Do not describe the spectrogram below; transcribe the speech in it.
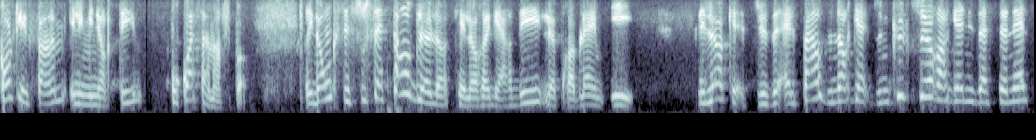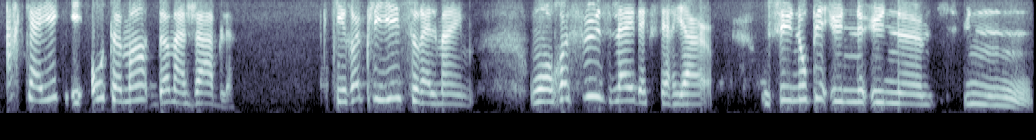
contre les femmes et les minorités, pourquoi ça marche pas? Et donc, c'est sous cet angle-là qu'elle a regardé le problème. Et c'est là que elle parle d'une culture organisationnelle archaïque et hautement dommageable, qui est repliée sur elle-même, où on refuse l'aide extérieure, où c'est une, une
